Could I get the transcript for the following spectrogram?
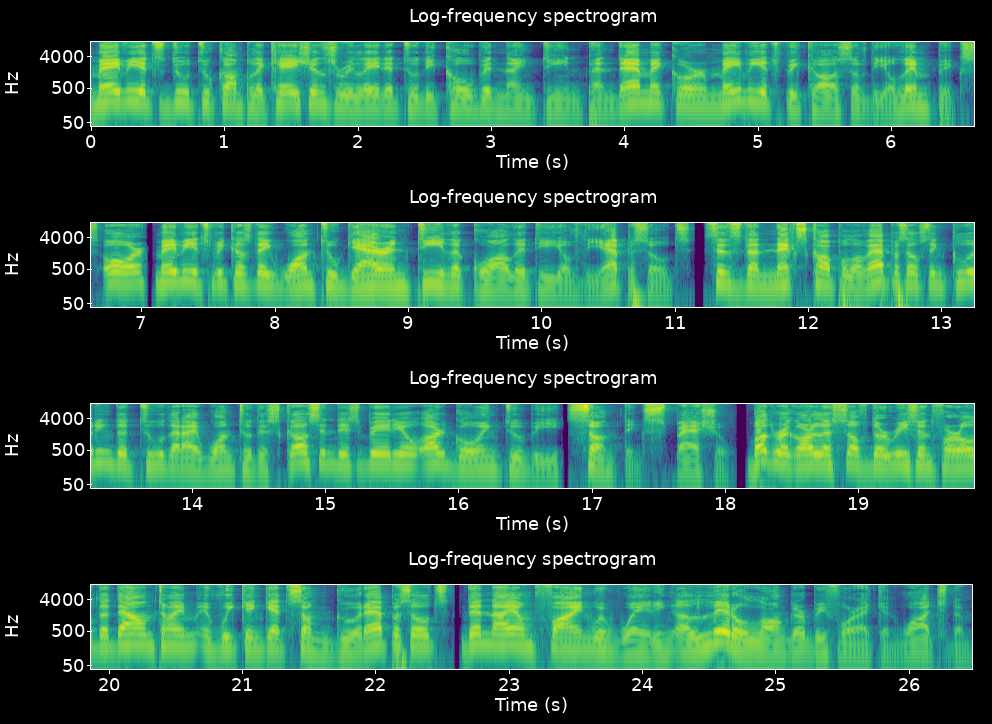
Maybe it's due to complications related to the COVID-19 pandemic, or maybe it's because of the Olympics, or maybe it's because they want to guarantee the quality of the episodes, since the next couple of episodes, including the two that I want to discuss in this video, are going to be something special. But regardless of the reason for all the downtime, if we can get some good episodes, then I am fine with waiting a little longer before I can watch them.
